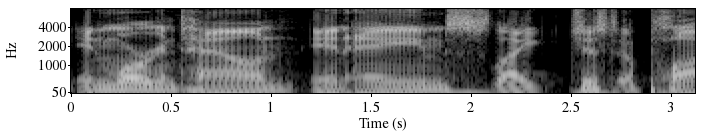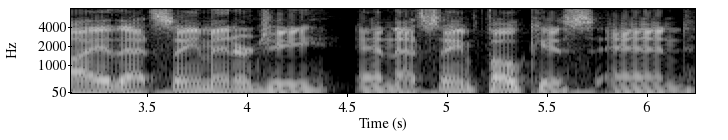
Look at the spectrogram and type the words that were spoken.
in Morgantown, in Ames, like just apply that same energy and that same focus and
